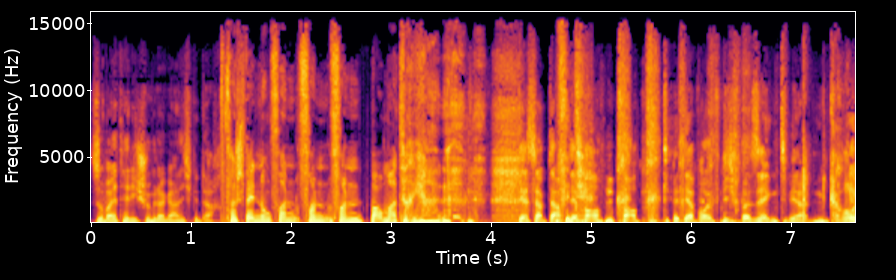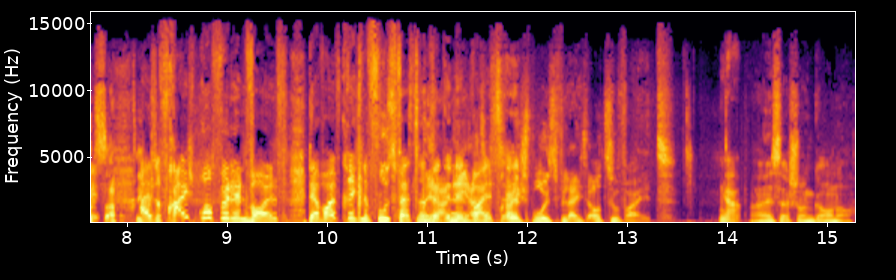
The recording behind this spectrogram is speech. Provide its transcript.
Soweit hätte ich schon wieder gar nicht gedacht. Verschwendung von, von, von Baumaterial. Deshalb darf der Baum, der, Wolf nicht versenkt werden. Großartig. Also Freispruch für den Wolf. Der Wolf kriegt eine Fußfessel und ja, wird in nee, den also Wald. Freispruch ist vielleicht auch zu weit. äh, ja, Da ist ja schon ein Gauner.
